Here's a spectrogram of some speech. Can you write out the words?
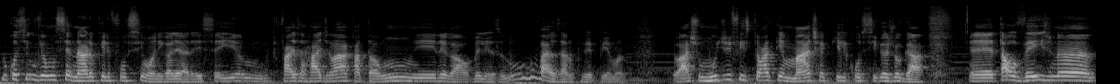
não consigo ver um cenário que ele funcione, galera. Esse aí hum, faz a rádio lá, cata um e legal, beleza. Não, não vai usar no PVP, mano. Eu acho muito difícil ter uma temática que ele consiga jogar. É, talvez na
